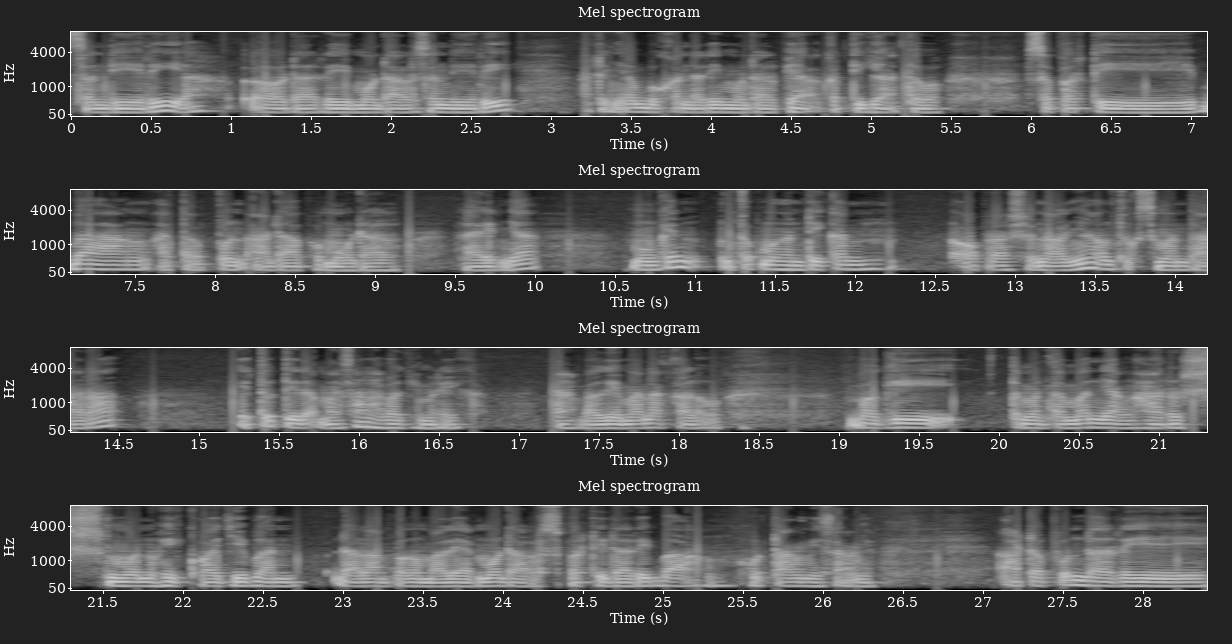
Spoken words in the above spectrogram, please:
sendiri ya uh, dari modal sendiri artinya bukan dari modal pihak ketiga atau seperti bank ataupun ada pemodal lainnya mungkin untuk menghentikan operasionalnya untuk sementara itu tidak masalah bagi mereka. Nah, bagaimana kalau bagi teman-teman yang harus memenuhi kewajiban dalam pengembalian modal seperti dari bank, hutang misalnya, ataupun dari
